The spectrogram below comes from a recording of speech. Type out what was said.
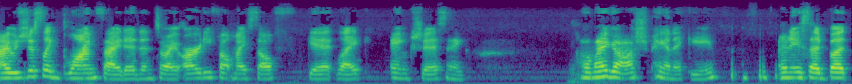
i was just like blindsided and so i already felt myself get like anxious and like oh my gosh, panicky. and he said, but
